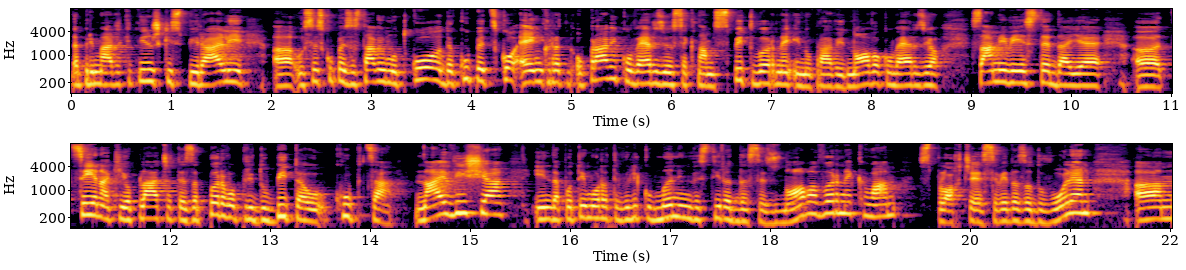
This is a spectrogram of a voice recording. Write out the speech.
da pri marketinški spirali uh, vse skupaj zastavimo tako, da kupec, ko enkrat opravi konverzijo, se k nam spet vrne in opravi novo konverzijo. Sami veste, da je cena, ki jo plačate za prvo pridobitev kupca, najvišja in da potem morate veliko manj investirati, da se znova vrne k vam, sploh če je seveda zadovoljen. Um,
